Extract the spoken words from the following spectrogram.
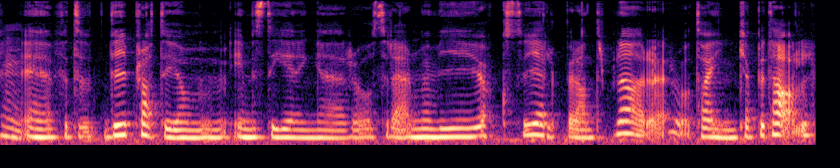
Mm. Eh, För vi pratar ju om investeringar och sådär men vi är ju också hjälper entreprenörer att ta in kapital.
